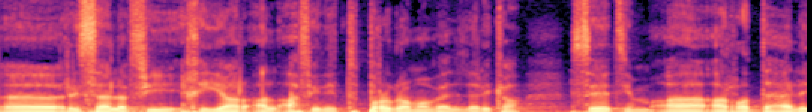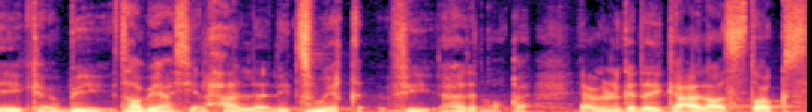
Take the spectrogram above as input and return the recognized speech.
آه، رسالة في خيار ال affiliate program وبعد ذلك سيتم آه، الرد عليك بطبيعة الحال للتسويق في هذا الموقع. يعملون كذلك على stocks.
